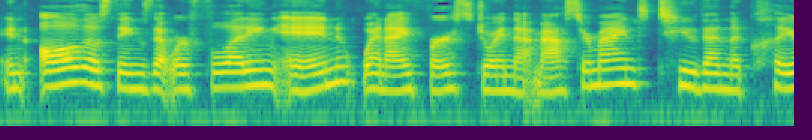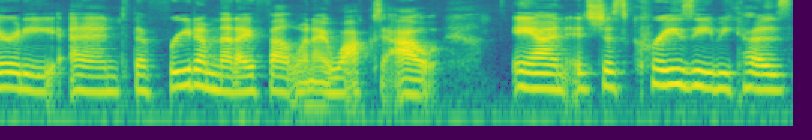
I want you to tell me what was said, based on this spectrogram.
and all those things that were flooding in when I first joined that mastermind, to then the clarity and the freedom that I felt when I walked out. And it's just crazy because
